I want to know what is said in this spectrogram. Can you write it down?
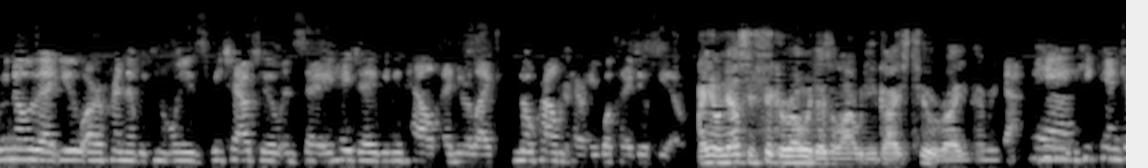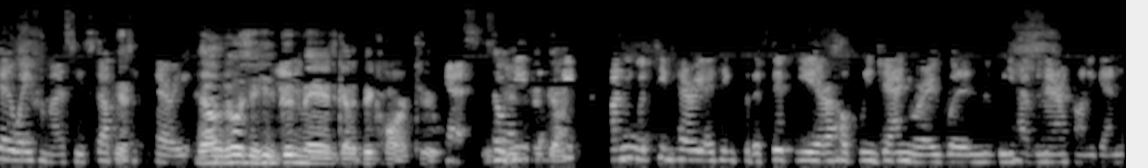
we know that you are a friend that we can always reach out to and say, "Hey, Jay, we need help," and you're like, "No problem, Terry. What could I do for you?" I know Nelson Figueroa does a lot with you guys too, right? I mean, Yeah, he he can't get away from us. He's stuck with Yeah. Team Perry. Nel- knows he's a good man. He's got a big heart too. Yes. So Yeah, he's, good guy. he's running with Team Perry, I think, for the fifth year. Hopefully in January when we have the marathon again,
